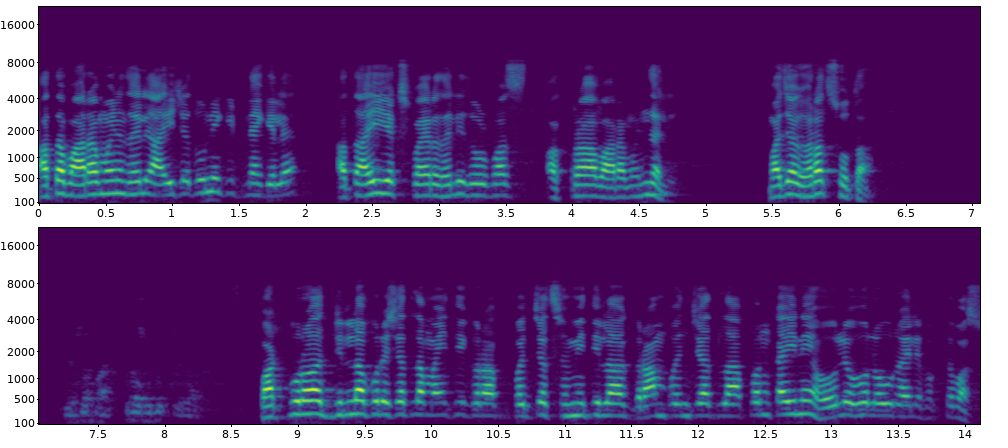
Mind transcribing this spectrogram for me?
आता बारा महिने झाले आईच्या दोन्ही किडन्या केल्या. आता आई एक्सपायर झाली जवळपास अकरा बारा महिने झाले. माझ्या घरात स्वतः. पाठपुरा जिल्हा परिषदला माहिती ग्राम पंचायत समितीला ग्रामपंचायतला पण काही नाही होले हो लावून राहिले फक्त बस.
